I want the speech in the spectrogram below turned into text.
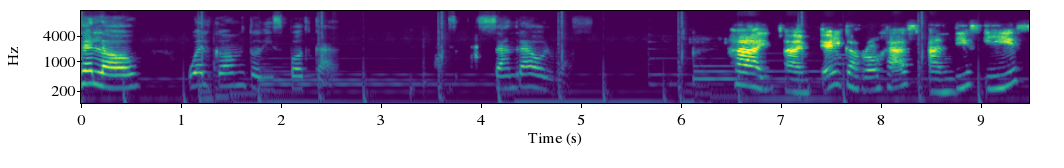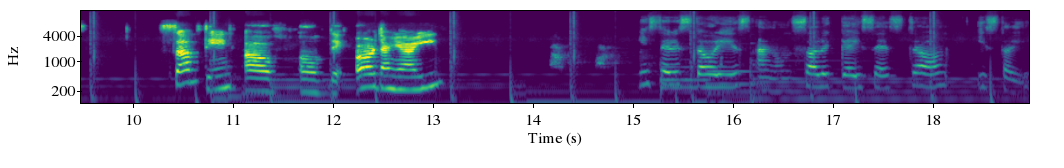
Hello, welcome to this podcast. Sandra Olmos. Hi, I'm Erika Rojas, and this is something of, of the ordinary Mystery stories and unsolved cases from history.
